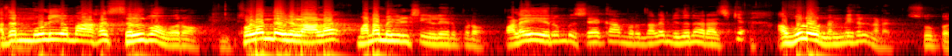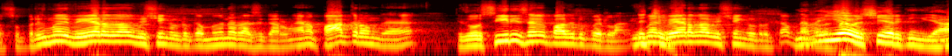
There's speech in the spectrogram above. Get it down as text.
அதன் மூலியமாக செல்வம் வரும். குழந்தைகளால் மனமகிழ்ச்சிகள் ஏற்படும். பழைய இரும்பு சேர்க்காம இருந்தாலும் மிதுன ராசிக்கு அவ்வளோ நன்மைகள் நடக்கும். Super super. இது மாதிரி வேற ஏதாவது விஷயங்கள் இருக்கா மிதுன ராசிக்காரங்க? ஏன்னா பார்க்குறவங்க இது ஒரு சீரியஸாவே பார்த்துட்டு போயிடலாம். இது மாதிரி வேற ஏதாவது விஷயங்கள் இருக்கா? நிறைய விஷயம் இருக்குங்கய்யா.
